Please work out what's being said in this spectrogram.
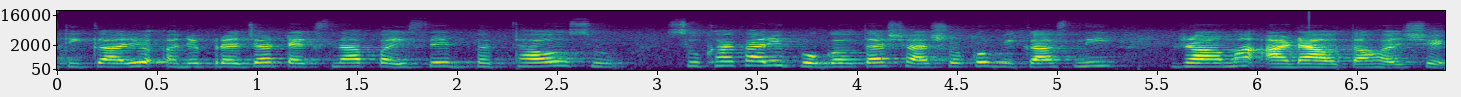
અધિકારીઓ અને પ્રજા ટેક્સના પૈસે ભથ્થાઓ સુખાકારી ભોગવતા શાસકો વિકાસની રાહમાં આડા આવતા હોય છે.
